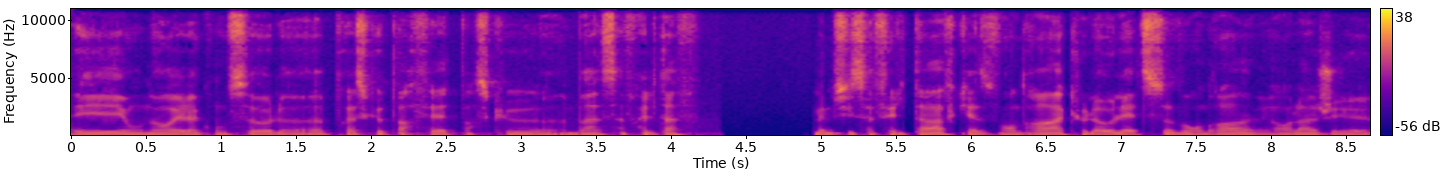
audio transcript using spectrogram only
et on aurait la console presque parfaite parce que bah, ça ferait le taf même si ça fait le taf, qu'elle se vendra, que la OLED se vendra. Alors là, j'ai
